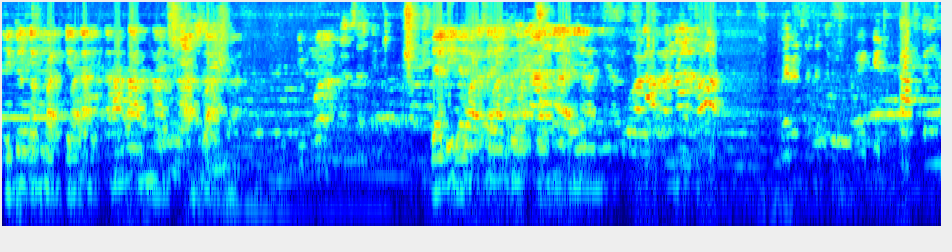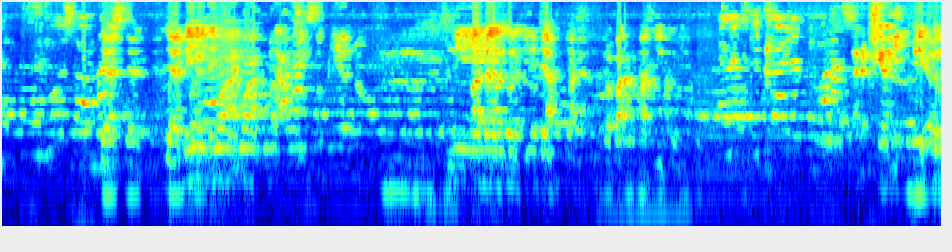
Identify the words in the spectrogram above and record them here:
itu tempat kita haram puasa. Jadi puasa itu ada yang Ya, ya, jadi gua gua pada Zulhijjah lebaran haji itu. Itu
